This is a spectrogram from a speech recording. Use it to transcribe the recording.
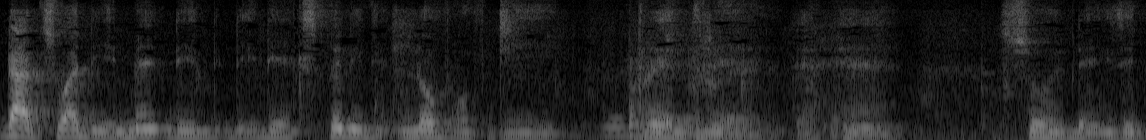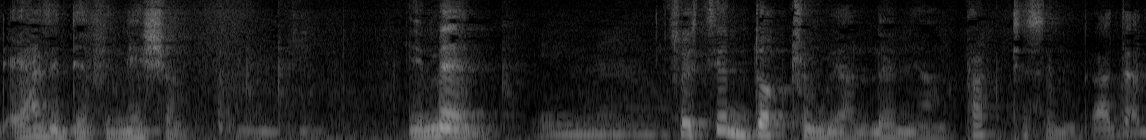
that's what they meant. They, they, they explain it love of the brethren. Uh-huh. So there is a, it has a definition. Amen. So it's still doctrine we are learning and practicing it. That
